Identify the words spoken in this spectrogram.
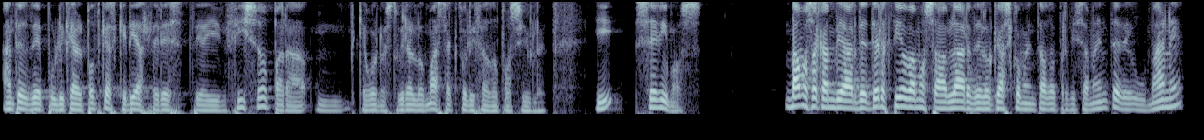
Antes de publicar el podcast quería hacer este inciso para mm, que bueno, estuviera lo más actualizado posible. Y seguimos. Vamos a cambiar de tercio, vamos a hablar de lo que has comentado precisamente, de Humane.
